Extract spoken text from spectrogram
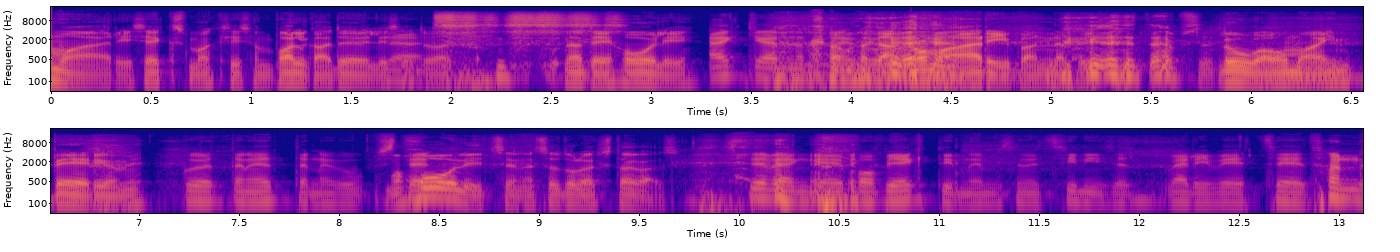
oma äri, Sexmaxis on palgatöölised, vaata. Nad ei hooli. äkki annad aga ma nagu, tahan oma äri panna püsti, täpselt. luua oma impeeriumi. kujutan ette nagu ma Ste hoolitsen, et sa tuleks tagasi. Steven käib objektina, mis need sinised väli-WC-d on,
